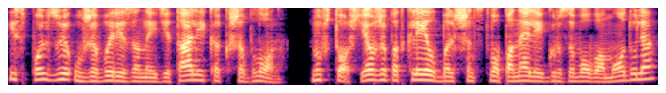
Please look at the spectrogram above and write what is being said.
использую уже вырезанные детали как шаблон. Ну что ж, я уже подклеил большинство панелей грузового модуля,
